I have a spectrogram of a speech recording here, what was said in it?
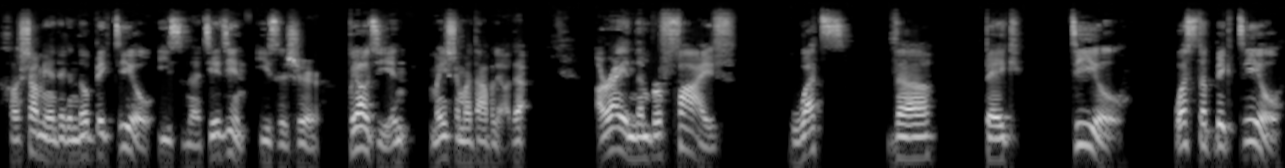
和上面这个 no big deal 意思呢接近，意思是。不要紧，没什么大不了的。All right, number five. What's the big deal? What's the big deal?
